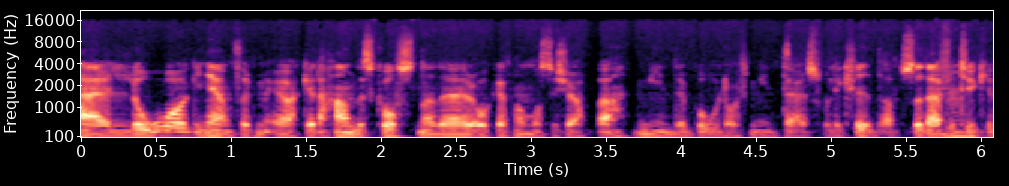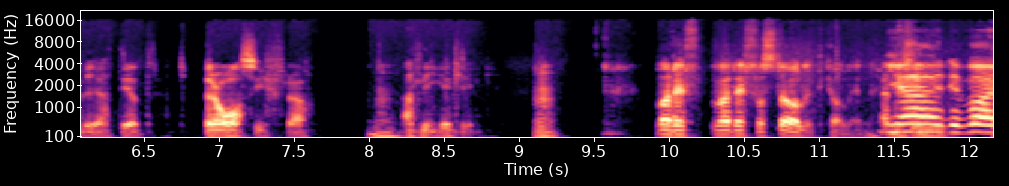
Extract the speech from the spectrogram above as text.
är låg jämfört med ökade handelskostnader och att man måste köpa mindre bolag som inte är så likvida. Så därför tycker vi att det är ett rätt bra siffra att ligga kring. Var det, var det förståeligt Caroline? Ja, det var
